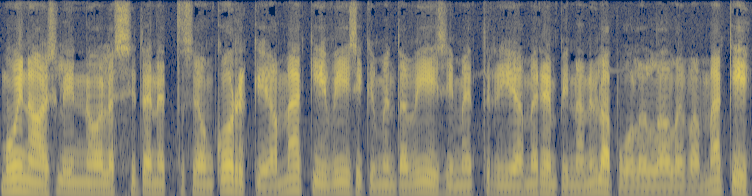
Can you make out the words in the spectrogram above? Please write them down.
muinaislinnoille siten, että se on korkea mäki, 55 metriä merenpinnan yläpuolella oleva mäki,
